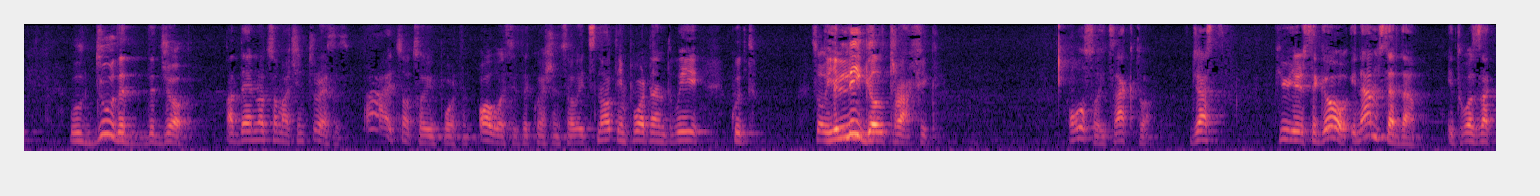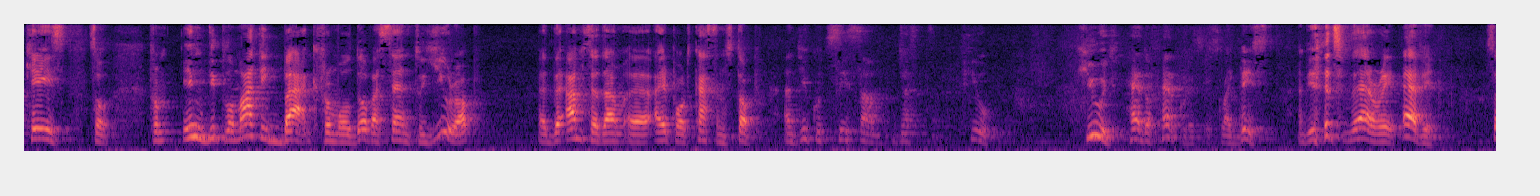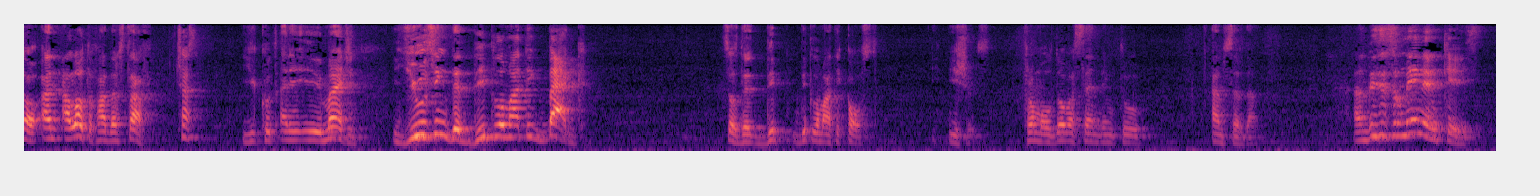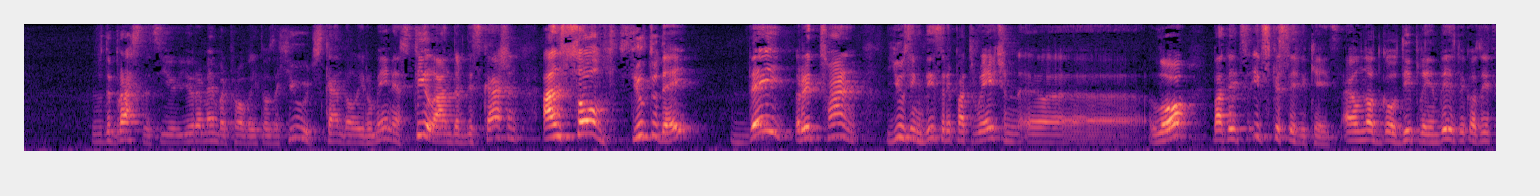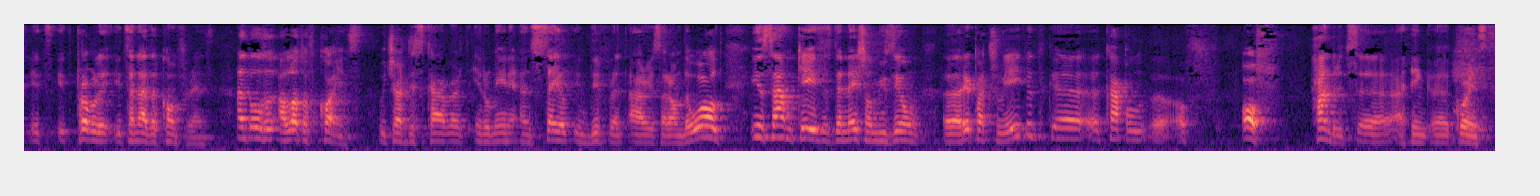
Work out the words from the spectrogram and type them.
will do the, the job, but they're not so much interested. Ah, it's not so important. Always is the question. So it's not important. We could. So illegal traffic also it's actual. Just a few years ago in Amsterdam, it was a case. So from in diplomatic bag from Moldova sent to Europe, at the Amsterdam uh, airport custom stop, and you could see some just few huge head of Hercules. It's like this, and it's very heavy. So and a lot of other stuff. Just you could imagine using the diplomatic bag. So the dip diplomatic post issues from Moldova sending to Amsterdam. And this is Romanian case. With the bracelets, you, you remember probably it was a huge scandal in Romania, still under discussion, unsolved still today. They return using this repatriation uh, law, but it's it's specific case. I will not go deeply in this because it's it's it probably it's another conference. And also a lot of coins which are discovered in Romania and sailed in different areas around the world. In some cases, the National Museum uh, repatriated uh, a couple uh, of of hundreds, uh, I think, uh, coins.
